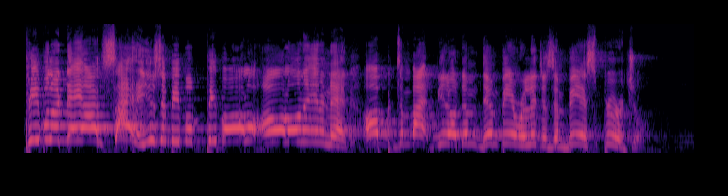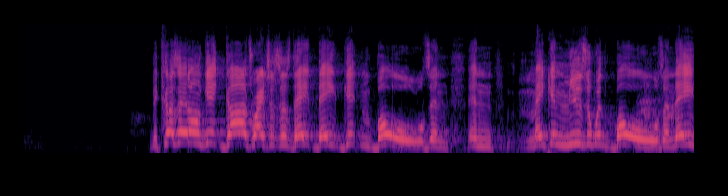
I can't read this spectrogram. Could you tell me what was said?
People are they are excited. You see people, people all, all on the internet, all, you know, them, them being religious and being spiritual. Because they don't get God's righteousness, they they getting bowls and, and making music with bowls, and they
